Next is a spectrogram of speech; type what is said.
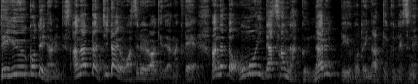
ていうことになるんです。あなた自体を忘れるわけではなくてあなたを思い出さなくなるっていうことになっていくんですね。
